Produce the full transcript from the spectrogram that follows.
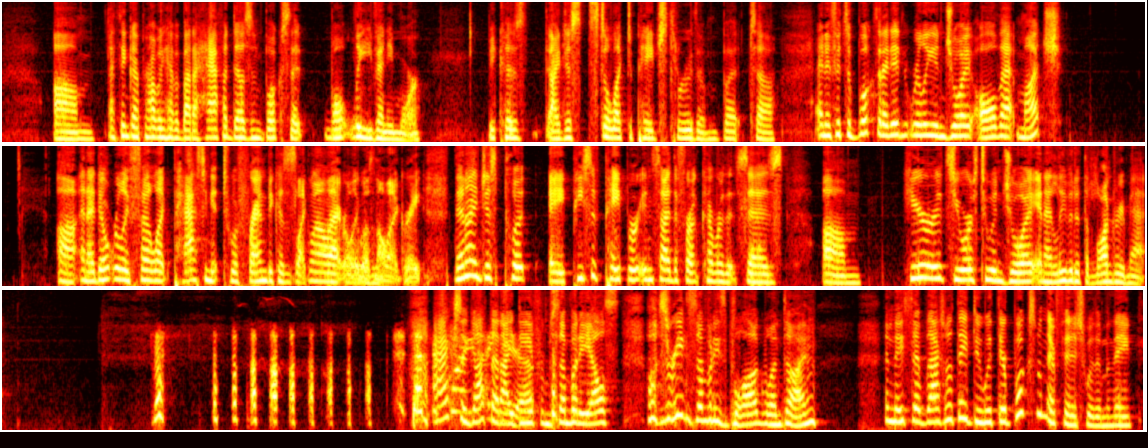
Um, I think I probably have about a half a dozen books that won't leave anymore because I just still like to page through them. But uh, and if it's a book that I didn't really enjoy all that much, uh, and I don't really feel like passing it to a friend because it's like, well, that really wasn't all that great. Then I just put a piece of paper inside the front cover that says, um, "Here, it's yours to enjoy," and I leave it at the laundromat. I actually got that idea. idea. from somebody else. I was reading somebody's blog one time, and they said that's what they do with their books when they're finished with them, and they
